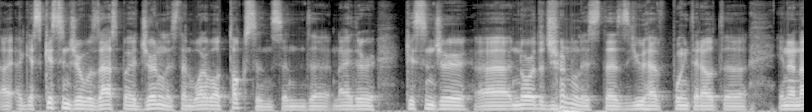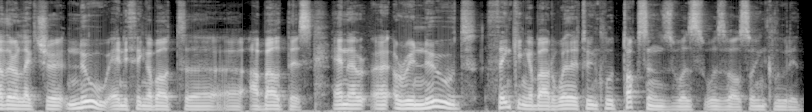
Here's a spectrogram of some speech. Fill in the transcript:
I, guess Kissinger was asked by a journalist, and what about toxins? And uh, neither Kissinger nor the journalist, as you have pointed out in another lecture, knew anything about about this. And a, a renewed thinking about whether to include toxins was was also included.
